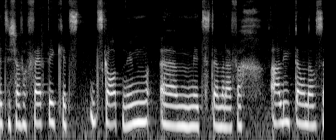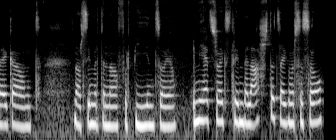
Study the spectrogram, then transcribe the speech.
jetzt ist einfach fertig, jetzt es geht nicht mehr. Ähm, jetzt können wir einfach anrufen und auch sagen und dann sind wir dann vorbei und so, ja. Mich hat es schon extrem belastet, sagen wir es so,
